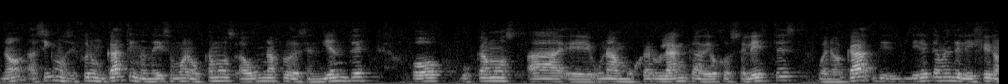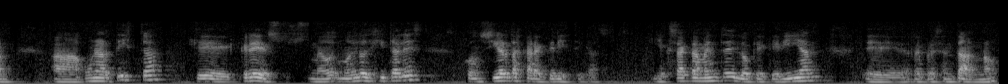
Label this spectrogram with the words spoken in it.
¿no? Así como si fuera un casting donde dicen, bueno, buscamos a un afrodescendiente o buscamos a eh, una mujer blanca de ojos celestes. Bueno, acá directamente le dijeron a un artista que cree modelos digitales con ciertas características y exactamente lo que querían eh, representar, ¿no?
